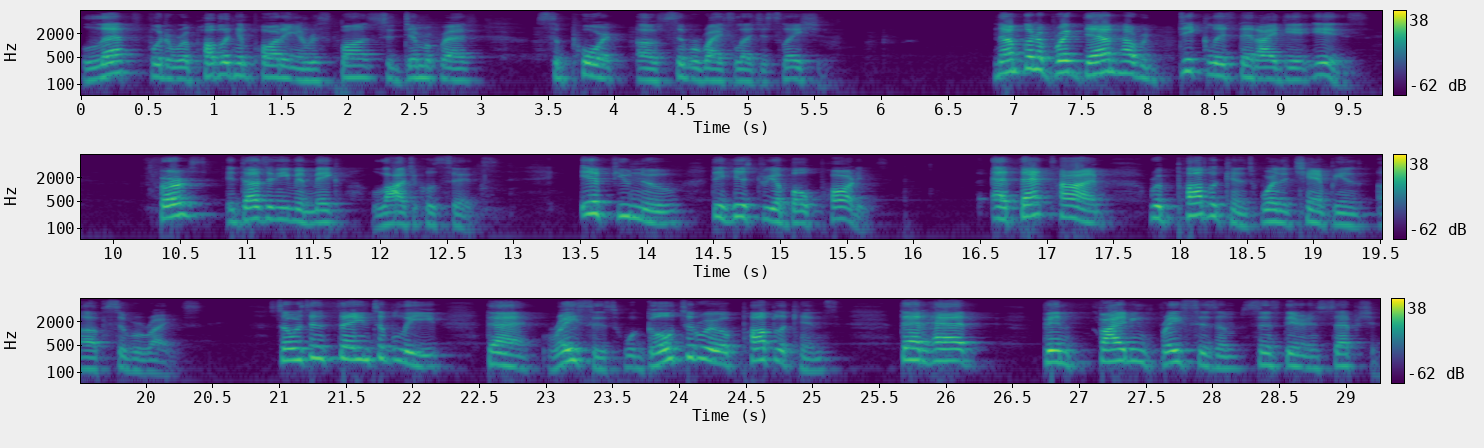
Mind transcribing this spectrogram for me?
left for the Republican Party in response to Democrats' support of civil rights legislation. Now, I'm going to break down how ridiculous that idea is. First, it doesn't even make logical sense if you knew the history of both parties. At that time, Republicans were the champions of civil rights. So it's insane to believe that racists would go to the Republicans that had been fighting racism since their inception.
